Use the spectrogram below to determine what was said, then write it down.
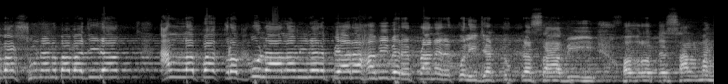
এবার শুনেন বাবাজিরা আল্লাহ পাক রব্বুল আলামিনের পেয়ারা প্রাণের কলিজার টুকরা সালমান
